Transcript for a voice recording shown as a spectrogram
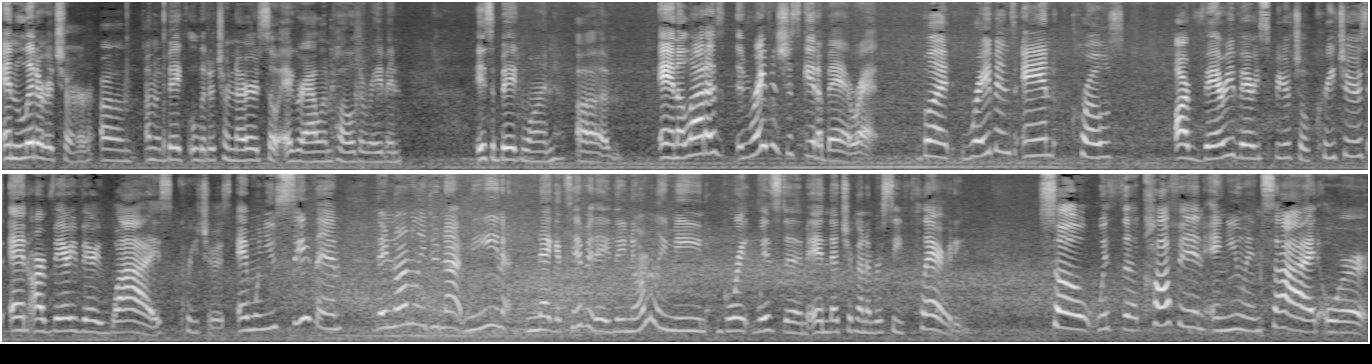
in literature. Um, I'm a big literature nerd, so Edgar Allan Poe, The Raven, is a big one. Um, and a lot of ravens just get a bad rap. But ravens and crows are very, very spiritual creatures and are very, very wise creatures. And when you see them, they normally do not mean negativity, they normally mean great wisdom and that you're going to receive clarity. So, with the coffin and you inside, or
